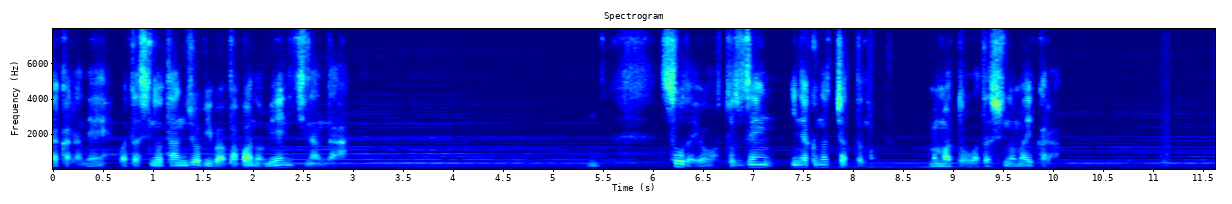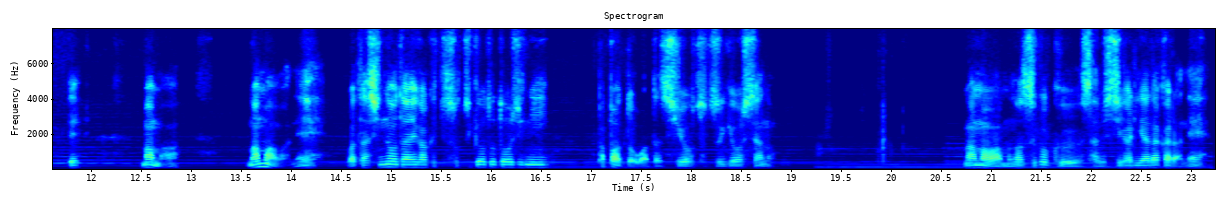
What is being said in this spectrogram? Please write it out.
だからね、私の誕生日はパパの命日なんだ。んそうだよ、突然いなくなっちゃったの。ママと私の前から。で、ママ？ママはね、私の大学卒業と同時にパパと私を卒業したの。ママはものすごく寂しがり屋だからね。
